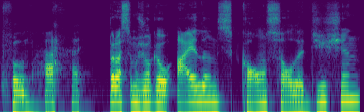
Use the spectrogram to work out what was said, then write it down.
Full Knight. Próximo jogo é o Islands Console Edition.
